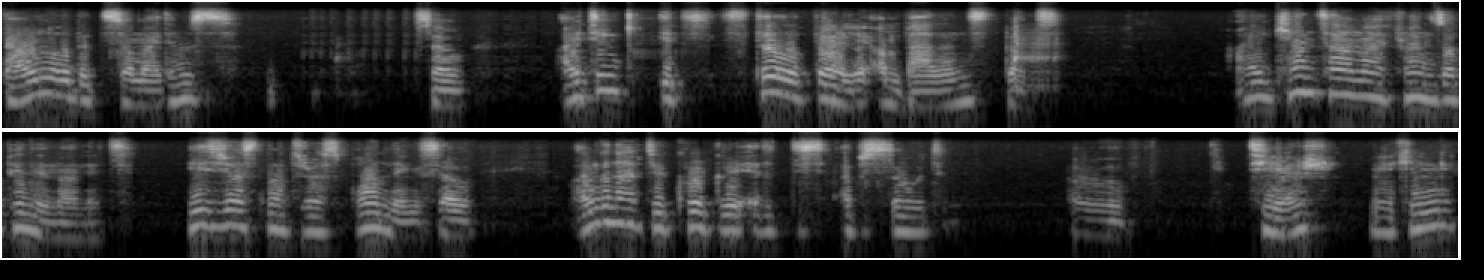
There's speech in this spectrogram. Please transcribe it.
downloaded some items. So I think it's still fairly unbalanced, but I can't tell my friend's opinion on it. He's just not responding, so I'm gonna have to quickly edit this episode of tier making,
